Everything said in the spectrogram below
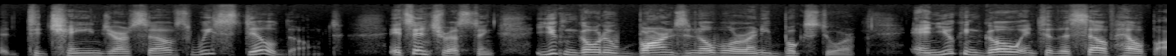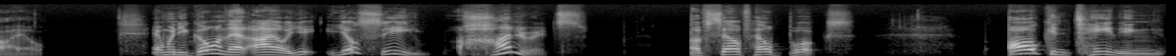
uh, to change ourselves. We still don't. It's interesting. You can go to Barnes and Noble or any bookstore, and you can go into the self-help aisle. And when you go in that aisle, you, you'll see hundreds of self-help books, all containing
